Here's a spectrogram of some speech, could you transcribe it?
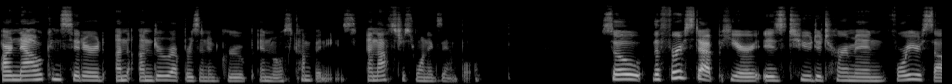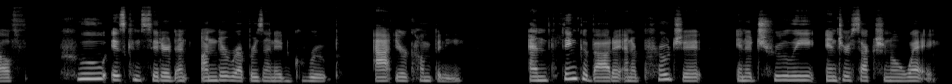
are now considered an underrepresented group in most companies, and that's just one example. So, the first step here is to determine for yourself who is considered an underrepresented group at your company and think about it and approach it in a truly intersectional way.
